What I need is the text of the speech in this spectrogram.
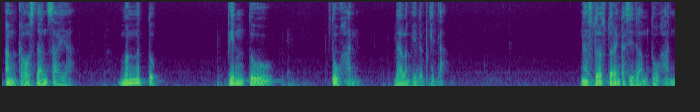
engkau dan saya mengetuk pintu Tuhan dalam hidup kita. Nah, saudara-saudara yang kasih dalam Tuhan,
